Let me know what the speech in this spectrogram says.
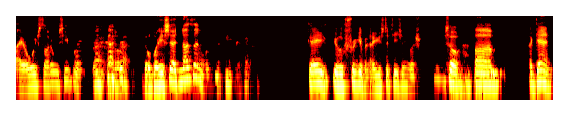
I always thought it was Hebrew. Nobody said nothing. Okay, you'll forgive me. I used to teach English. So, um, again,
